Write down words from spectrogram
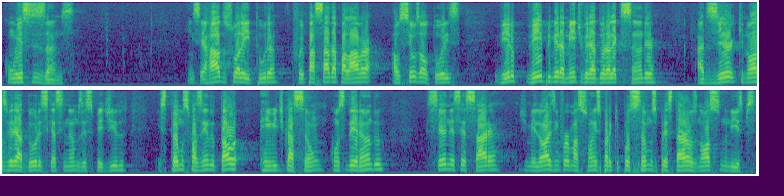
com esses exames. Encerrado sua leitura, foi passada a palavra aos seus autores. Veio, veio primeiramente o vereador Alexander a dizer que nós, vereadores que assinamos esse pedido, estamos fazendo tal reivindicação, considerando ser necessária de melhores informações para que possamos prestar aos nossos munícipes,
